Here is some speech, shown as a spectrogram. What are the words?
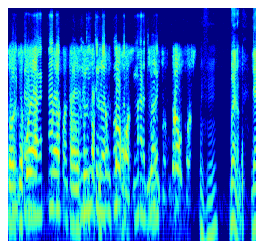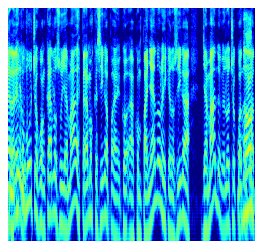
porque juega, juega contra defensas que son cojos, troncos. Ujú. Bueno, le ¿Me agradezco mucho, Juan Carlos, su llamada. Esperamos que siga co- acompañándonos y que nos siga llamando en el No 844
